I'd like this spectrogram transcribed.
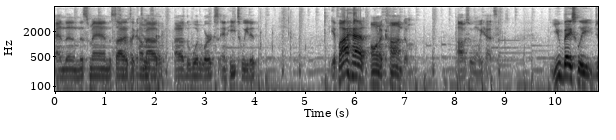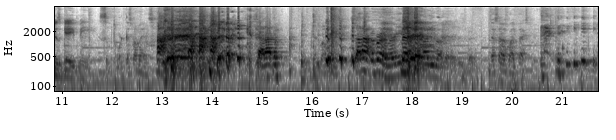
And then this man decided Sounds to come out of, out of the woodworks, and he tweeted, "If I had on a condom, obviously when we had sex, you basically just gave me some twerk." That's my man. Shout out to shout out to brother. Yeah, That sounds like facts to me.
